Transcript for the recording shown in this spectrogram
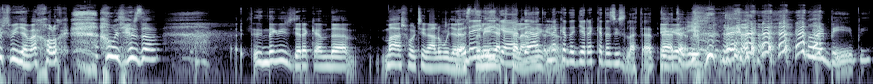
és mindjárt meghalok. Úgy érzem, Még nincs gyerekem, de máshol csinálom ugyanezt de, a Igen, de hát igen. neked a gyereked az üzleted. Tehát, igen. hogy így, de... My baby.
